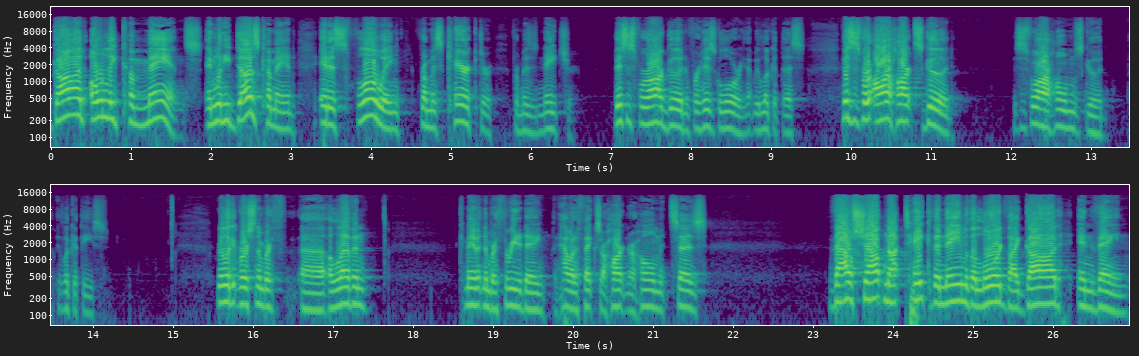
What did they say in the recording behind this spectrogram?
God only commands. And when He does command, it is flowing from His character, from His nature. This is for our good and for His glory that we look at this. This is for our heart's good. This is for our home's good. Look at these. We're going to look at verse number uh, 11, commandment number 3 today, and how it affects our heart and our home. It says, Thou shalt not take the name of the Lord thy God in vain,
